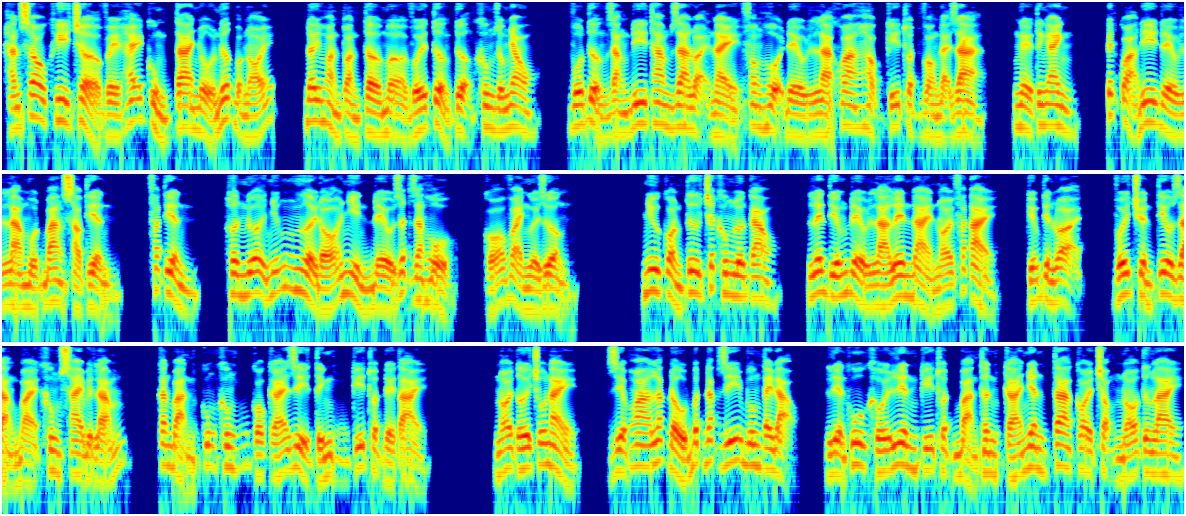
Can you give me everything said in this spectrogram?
hắn sau khi trở về hãy cùng ta nhổ nước bọt nói, đây hoàn toàn tờ mờ với tưởng tượng không giống nhau, vốn tưởng rằng đi tham gia loại này phong hội đều là khoa học kỹ thuật vòng đại gia nghề tinh anh kết quả đi đều là một bang xào tiền phát tiền hơn nữa những người đó nhìn đều rất giang hồ có vài người dường. Như còn tư chất không lương cao lên tiếng đều là lên đài nói phát tài kiếm tiền loại với truyền tiêu giảng bài không sai biệt lắm căn bản cũng không có cái gì tính kỹ thuật đề tài. Nói tới chỗ này diệp hoa lắc đầu bất đắc dĩ buông tay đạo liền khu khối liên kỹ thuật bản thân cá nhân ta coi trọng nó tương lai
